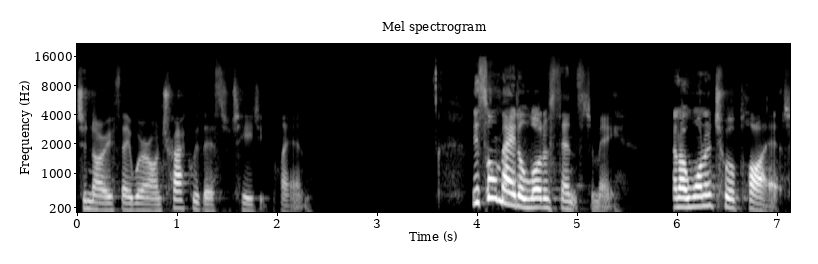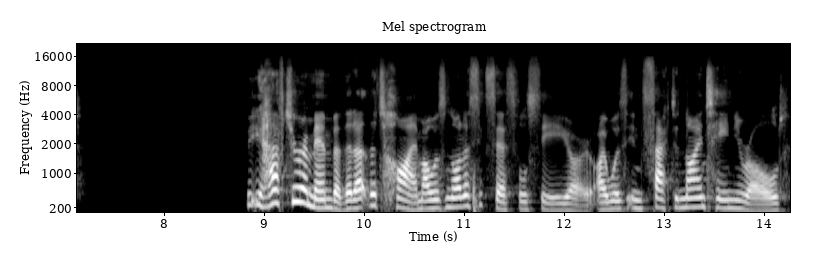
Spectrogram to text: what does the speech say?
to know if they were on track with their strategic plan. This all made a lot of sense to me, and I wanted to apply it. But you have to remember that at the time, I was not a successful CEO. I was, in fact, a 19 year old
